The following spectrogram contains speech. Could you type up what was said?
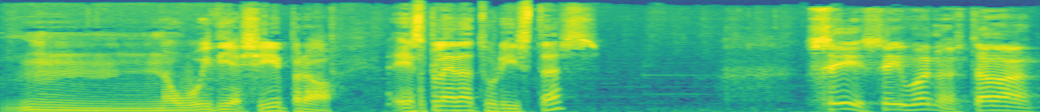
mm, no ho vull dir així, però és ple de turistes? Sí, sí, bueno, estaba,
